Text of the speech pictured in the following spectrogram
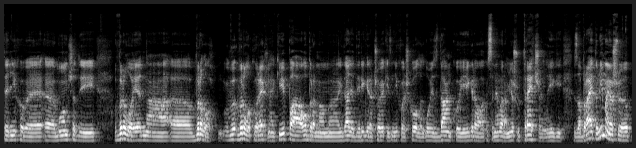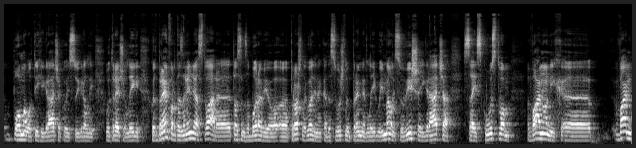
te njihove e, momčadi, vrlo jedna, e, vrlo, vrlo korektna ekipa, obranom e, i dalje dirigira čovjek iz njihove škole, Louis Dan, koji je igrao, ako se ne varam, još u trećoj ligi za Brighton. Ima još pomalo tih igrača koji su igrali u trećoj ligi. Kod Brentforda zanimljiva stvar, to sam zaboravio prošle godine kada su ušli u Premier ligu, imali su više igrača sa iskustvom van onih van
